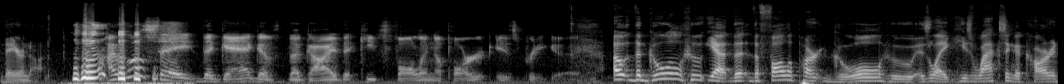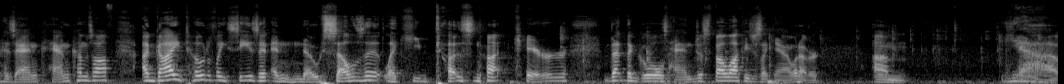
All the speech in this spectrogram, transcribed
They are not I will say the gag of the guy that keeps falling apart is pretty good. Oh, the ghoul who, yeah, the, the fall apart ghoul who is like, he's waxing a car and his hand, hand comes off. A guy totally sees it and no sells it. Like, he does not care that the ghoul's hand just fell off. He's just like, yeah, whatever. Um, yeah,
